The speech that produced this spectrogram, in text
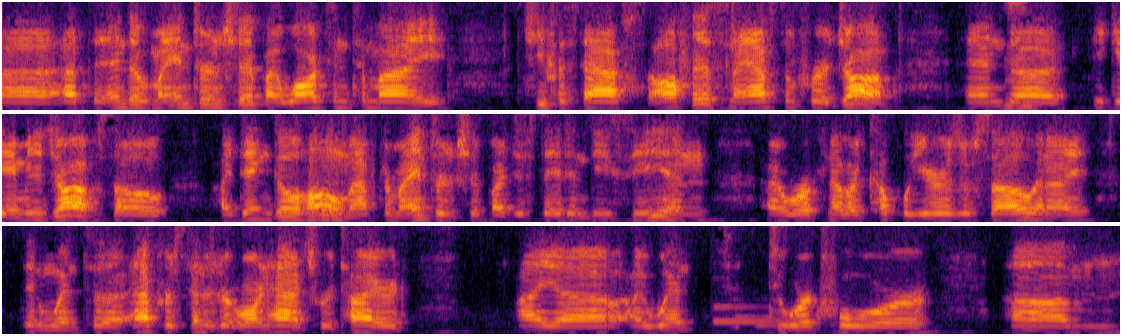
uh, at the end of my internship, I walked into my chief of staff's office and I asked him for a job. And hmm. he gave me a job. So I didn't go home after my internship. I just stayed in DC and I worked another couple years or so, and I then went to after Senator Orrin Hatch retired. I uh, I went to work for um,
